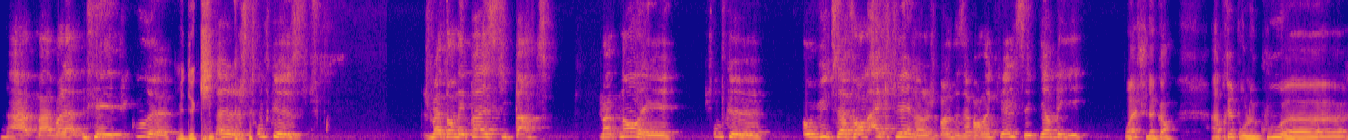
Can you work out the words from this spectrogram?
Bon. Ah, bah voilà. Mais du coup, euh, Mais de qui là, je trouve que je m'attendais pas à ce qu'il parte maintenant et je trouve que au vu de sa forme actuelle, hein, je parle de sa forme actuelle, c'est bien payé. Ouais, je suis d'accord. Après, pour le coup, euh,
